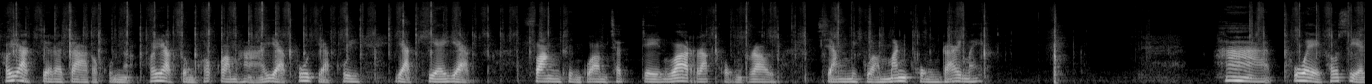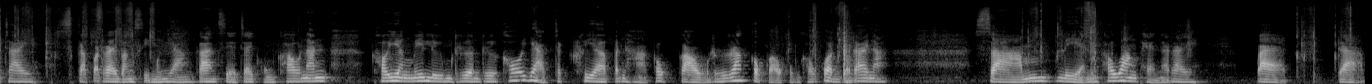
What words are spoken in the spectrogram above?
เขาอยากเจรจากับคุณนะเขาอยากส่งข้อความหา อยากพูดอยากคุย อยากเคลียร์อยาก ฟังถึงความชัดเจนว่ารักของเรายังมีความมั่นคงได้ไหมห้าถ้วยเขาเสียใจกับอะไรบางสิ่งบางอย่างการเสียใจของเขานั้น เขายังไม่ลืมเรือนหรือเขาอยากจะเคลียร์ปัญหาเก่าๆหรือรักเก่าๆของเขาก่อนก็ได้นะสามเหรียญเขาวางแผนอะไรแปดดาบ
